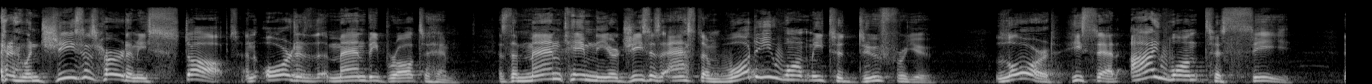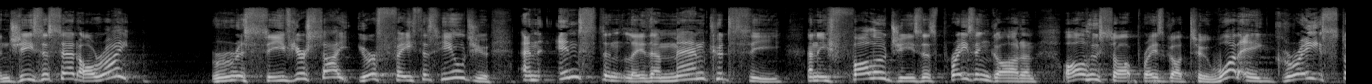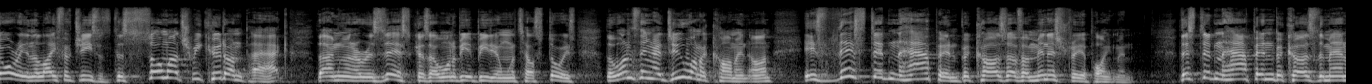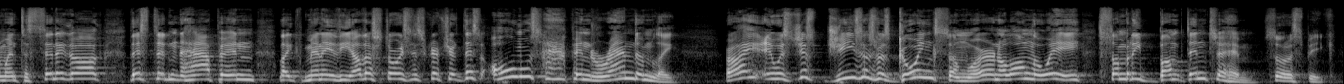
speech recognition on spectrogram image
when Jesus heard him, he stopped and ordered that the man be brought to him. As the man came near, Jesus asked him, What do you want me to do for you? Lord, he said, I want to see. And Jesus said, All right receive your sight. Your faith has healed you. And instantly the man could see and he followed Jesus, praising God, and all who saw it praised God too. What a great story in the life of Jesus. There's so much we could unpack that I'm going to resist because I want to be obedient. I want to tell stories. The one thing I do want to comment on is this didn't happen because of a ministry appointment. This didn't happen because the man went to synagogue. This didn't happen like many of the other stories in Scripture. This almost happened randomly, right? It was just Jesus was going somewhere, and along the way, somebody bumped into him, so to speak.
